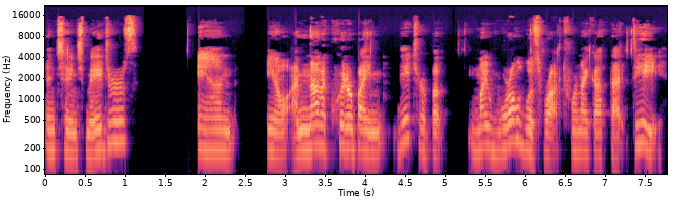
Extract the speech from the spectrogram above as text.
and change majors? And, you know, I'm not a quitter by nature, but my world was rocked when I got that D.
